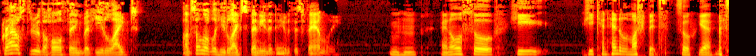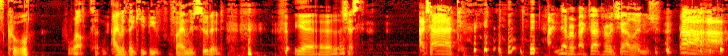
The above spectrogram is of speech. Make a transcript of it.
groused through the whole thing, but he liked, on some level, he liked spending the day with his family. Mm-hmm. And also, he, he can handle mosh pits. So yeah, that's cool. Well, I would think he'd be finely suited. Yeah. Just attack. I never back down from a challenge. Ah!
